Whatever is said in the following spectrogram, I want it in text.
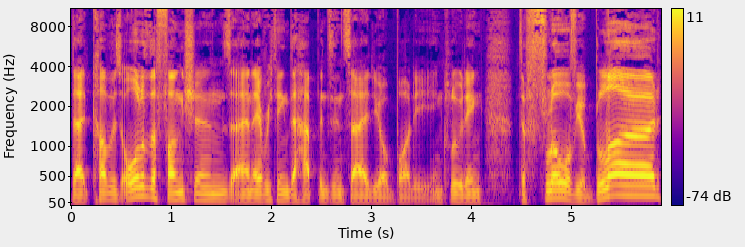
that covers all of the functions and everything that happens inside your body, including the flow of your blood,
